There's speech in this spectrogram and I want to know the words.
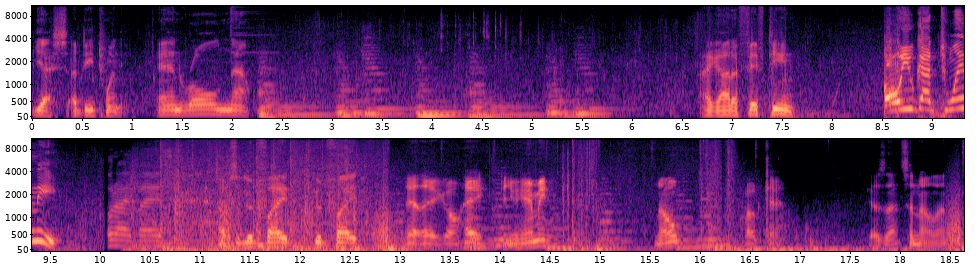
Yes, a d20. And roll now. I got a 15. Oh, you got 20! Alright, mate. That was a good fight. Good fight. Yeah, there you go. Hey, can you hear me? No? Okay. Because that's a no then.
